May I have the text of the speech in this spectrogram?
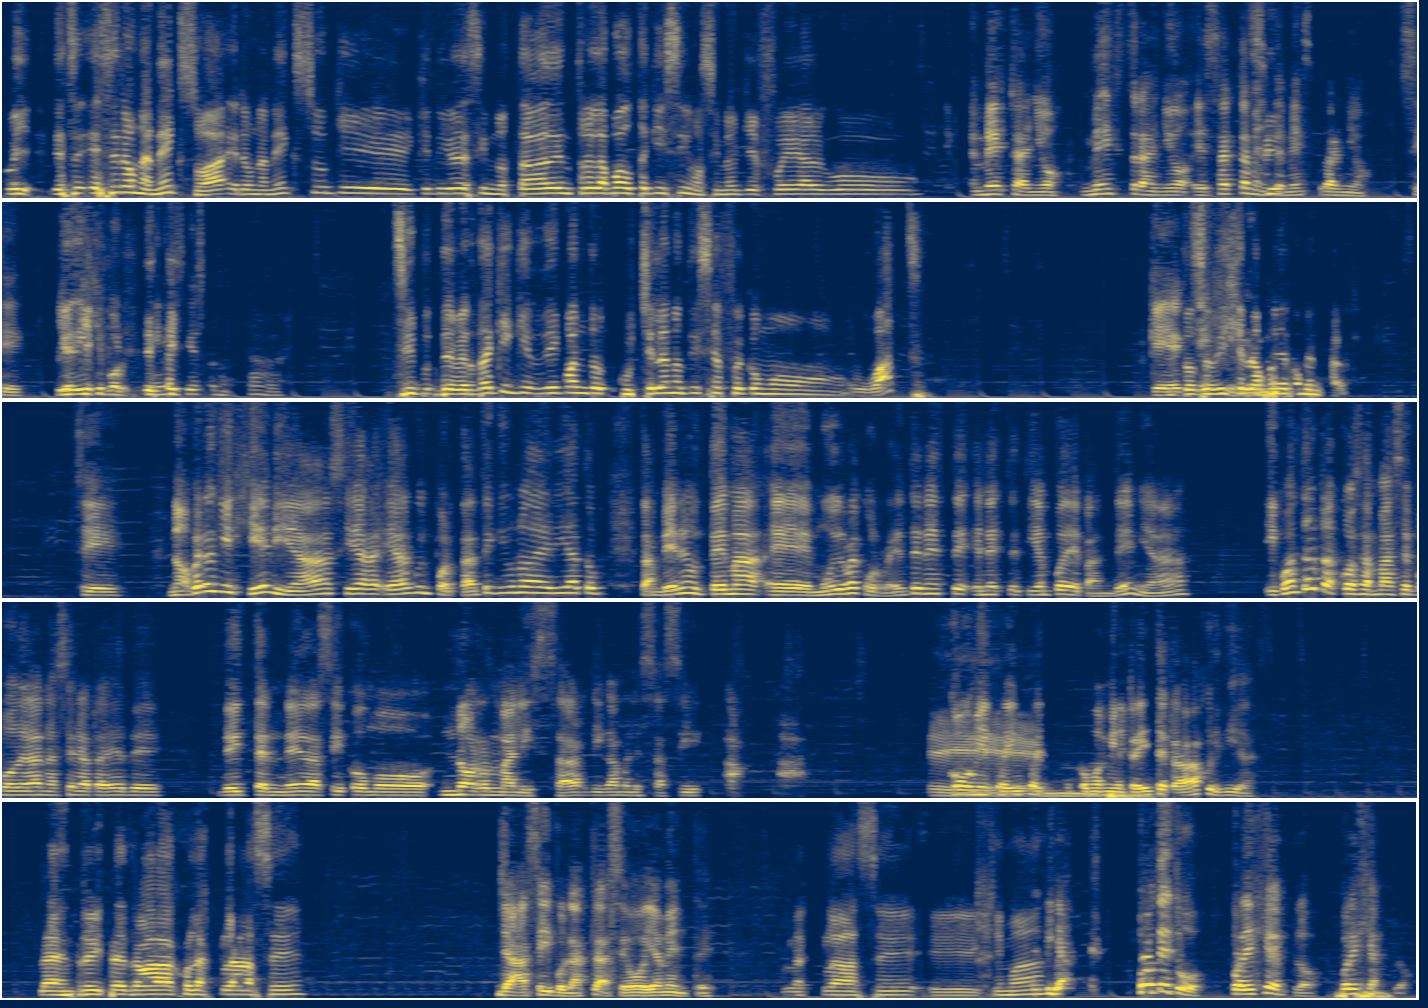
Oye, ese, era un anexo, ¿ah? Era un anexo que, te iba a decir, no estaba dentro de la pauta que hicimos, sino que fue algo... Me extrañó, me extrañó, exactamente, me extrañó. Sí, yo dije, ¿por qué si eso no estaba? Sí, de verdad que quedé cuando escuché la noticia fue como, ¿what? Entonces dije, la voy a comentar. Sí, no, pero que heavy, ¿ah? es algo importante que uno debería También es un tema eh, muy recurrente en este, en este tiempo de pandemia. ¿ah? ¿Y cuántas otras cosas más se podrán hacer a través de, Internet, así como normalizar, digámosles así? Ah, ah. como, mi entrevista, eh, como mi entrevista de trabajo hoy día. Las entrevistas de trabajo, las clases. Ya, sí, pues las clases, obviamente. Las clases, eh, ¿qué más? Ya, ponte tú, por ejemplo, por ejemplo,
